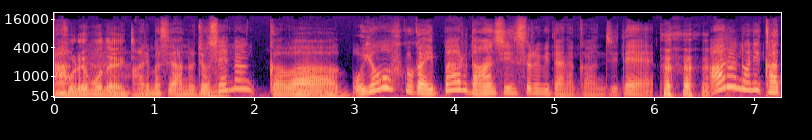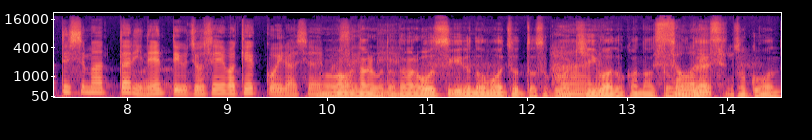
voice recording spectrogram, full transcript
あ これもねありますよ。あの女性なんかうんは、うん。お洋服がいっぱいあると安心するみたいな感じで あるのに買ってしまったりねっていう女性は結構いらっしゃいますよね。なるほど。だから多すぎるのもちょっとそこがキーワードかなと思うね,、はいそうですね。こはね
